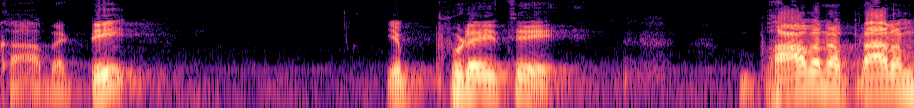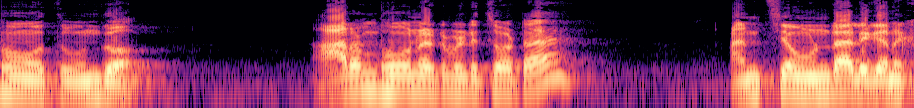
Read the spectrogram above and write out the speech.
కాబట్టి ఎప్పుడైతే భావన ప్రారంభమవుతూ ఉందో ఆరంభం ఉన్నటువంటి చోట అంత్యం ఉండాలి గనక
